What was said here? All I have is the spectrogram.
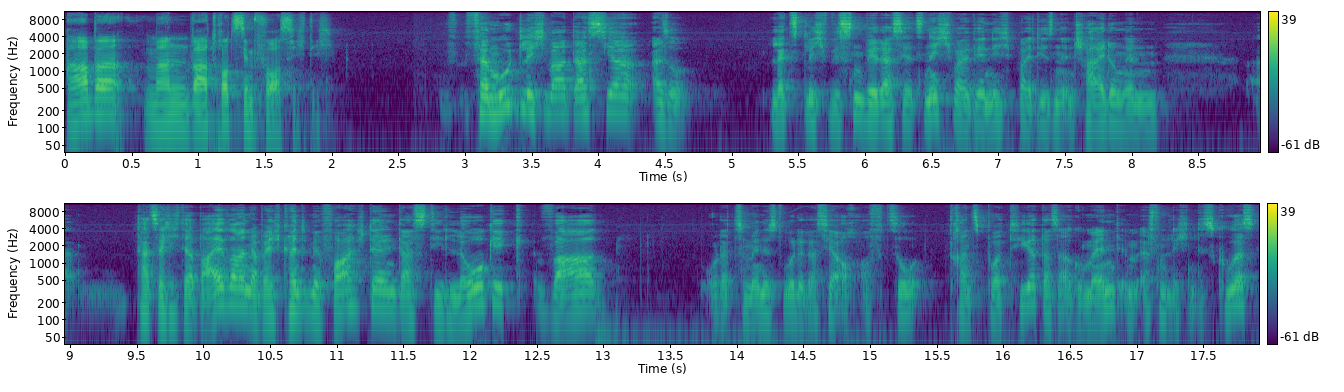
aber man war trotzdem vorsichtig. Vermutlich war das ja, also letztlich wissen wir das jetzt nicht, weil wir nicht bei diesen Entscheidungen äh, tatsächlich dabei waren, aber ich könnte mir vorstellen, dass die Logik war, oder zumindest wurde das ja auch oft so transportiert, das Argument im öffentlichen Diskurs,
